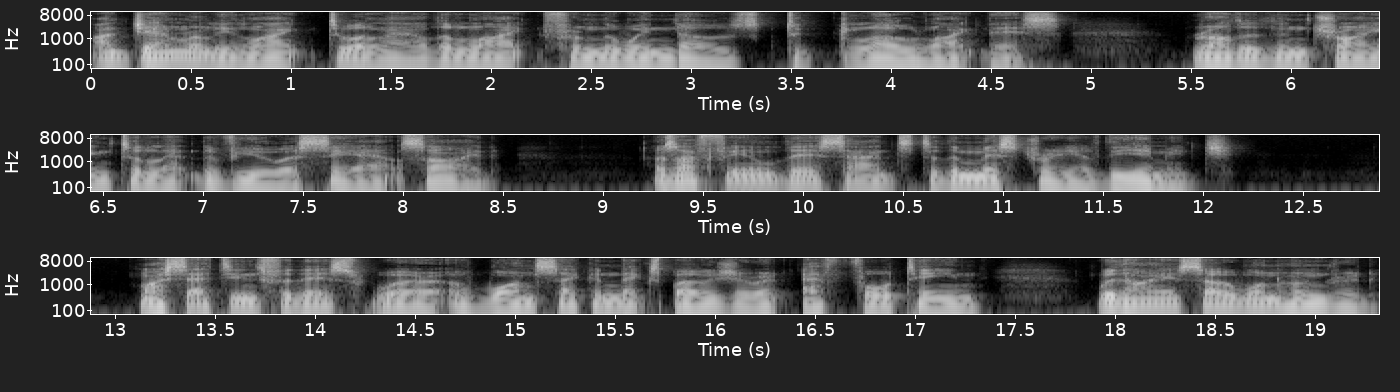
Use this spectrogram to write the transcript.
I generally like to allow the light from the windows to glow like this, rather than trying to let the viewer see outside, as I feel this adds to the mystery of the image. My settings for this were a 1 second exposure at f14 with ISO 100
